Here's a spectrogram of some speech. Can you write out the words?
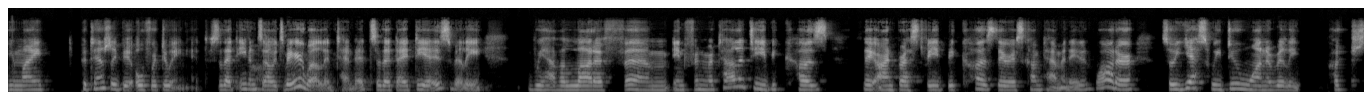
might potentially be overdoing it so that even though it's very well intended so that the idea is really we have a lot of um, infant mortality because they aren't breastfeed because there is contaminated water so yes we do want to really push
